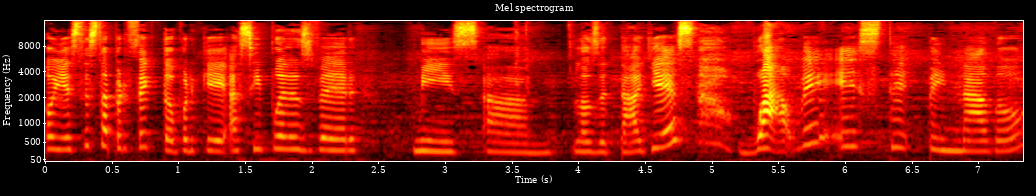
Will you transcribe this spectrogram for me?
Oye, este está perfecto porque así puedes ver mis... los detalles. ¡Wow! Ve este peinado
